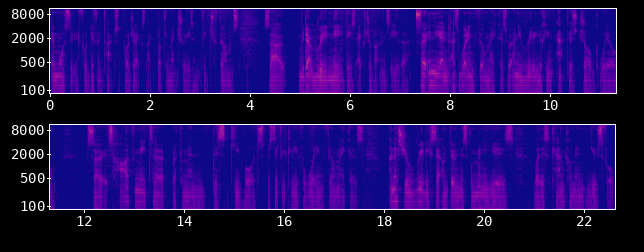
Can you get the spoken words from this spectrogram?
They're more suited for different types of projects like documentaries and feature films. So we don't really need these extra buttons either. So in the end, as wedding filmmakers, we're only really looking at this jog wheel. So it's hard for me to recommend this keyboard specifically for wedding filmmakers unless you're really set on doing this for many years where this can come in useful.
